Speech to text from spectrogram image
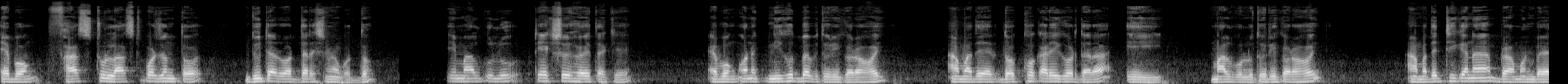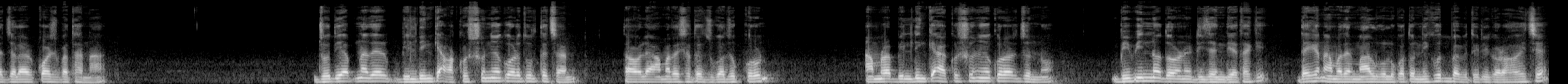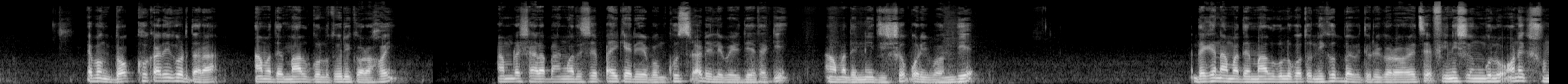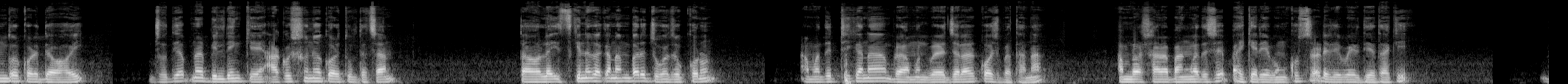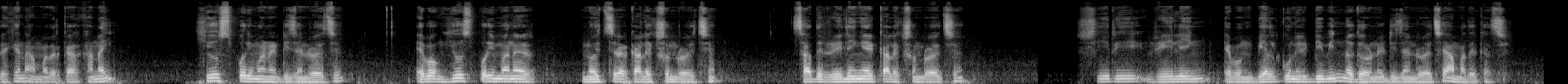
এবং ফার্স্ট টু লাস্ট পর্যন্ত দুইটা রড দ্বারা সীমাবদ্ধ। এই মালগুলো টেকসই হয়ে থাকে এবং অনেক নিখুঁতভাবে তৈরি করা হয়। আমাদের দক্ষ কারিগর দ্বারা এই মালগুলো তৈরি করা হয়। আমাদের ঠিকানা ব্রাহ্মণবাড়িয়া জেলার কসবা থানা। যদি আপনাদের বিল্ডিংকে আকর্ষণীয় করে তুলতে চান, তাহলে আমাদের সাথে যোগাযোগ করুন। আমরা বিল্ডিংকে আকর্ষণীয় করার জন্য বিভিন্ন ধরনের ডিজাইন দিয়ে থাকি। দেখেন আমাদের মালগুলো কত নিখুঁতভাবে তৈরি করা হয়েছে এবং দক্ষ কারিগর দ্বারা আমাদের মালগুলো তৈরি করা হয়। আমরা সারা বাংলাদেশে পাইকারি এবং খুচরা ডেলিভারি দিয়ে থাকি আমাদের নিজস্ব পরিবহন দিয়ে। দেখেন আমাদের মালগুলো কত নিখুঁতভাবে তৈরি করা হয়েছে। ফিনিশিংগুলো অনেক সুন্দর করে দেওয়া হয়। যদি আপনার বিল্ডিংকে আকর্ষণীয় করে তুলতে চান, তাহলে স্ক্রিনে থাকা নাম্বারে যোগাযোগ করুন। আমাদের ঠিকানা ব্রাহ্মণবাড়িয়া জেলার কসবা থানা। আমরা সারা বাংলাদেশে পাইকারি এবং খুচরা ডেলিভারি দিয়ে থাকি। দেখেন আমাদের কারখানায় হিউজ পরিমাণের ডিজাইন রয়েছে এবং হিউজ পরিমাণের নৈচরার কালেকশন রয়েছে। ছাদের রেলিংয়ের কালেকশন রয়েছে। সিঁড়ি, রেলিং এবং বেলকুনির বিভিন্ন ধরনের ডিজাইন রয়েছে আমাদের কাছে।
